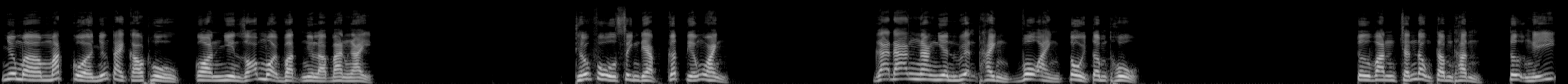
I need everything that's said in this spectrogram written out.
nhưng mà mắt của những tay cao thủ còn nhìn rõ mọi vật như là ban ngày. Thiếu phụ xinh đẹp cất tiếng oanh. Gã đã ngang nhiên luyện thành vô ảnh tồi tâm thủ. Từ văn chấn động tâm thần, tự nghĩ.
